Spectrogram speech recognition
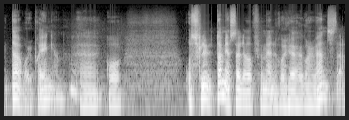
Där var det poängen. Mm. Eh, och, och sluta med att ställa upp för människor höger och vänster.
